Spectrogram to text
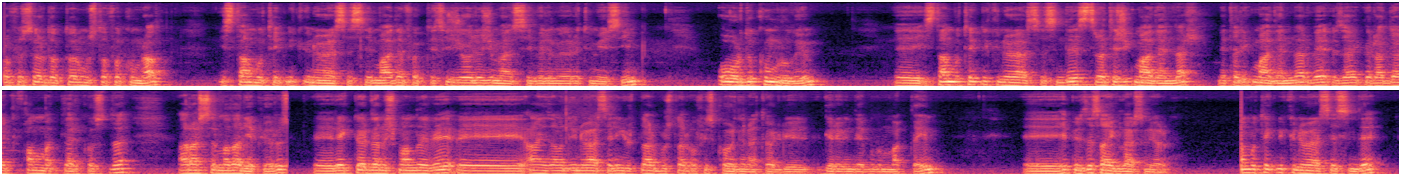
Profesör Doktor Mustafa Kumral, İstanbul Teknik Üniversitesi Maden Fakültesi Jeoloji Mühendisliği Bölümü öğretim üyesiyim. Ordu Kumruluyum. Ee, İstanbul Teknik Üniversitesi'nde stratejik madenler, metalik madenler ve özellikle radyoaktif ham maddeler konusunda araştırmalar yapıyoruz. Ee, Rektör danışmanlığı ve e, aynı zamanda üniversitenin yurtlar, burslar, ofis koordinatörlüğü görevinde bulunmaktayım. Ee, Hepinize saygılar sunuyorum. İstanbul Teknik Üniversitesi'nde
